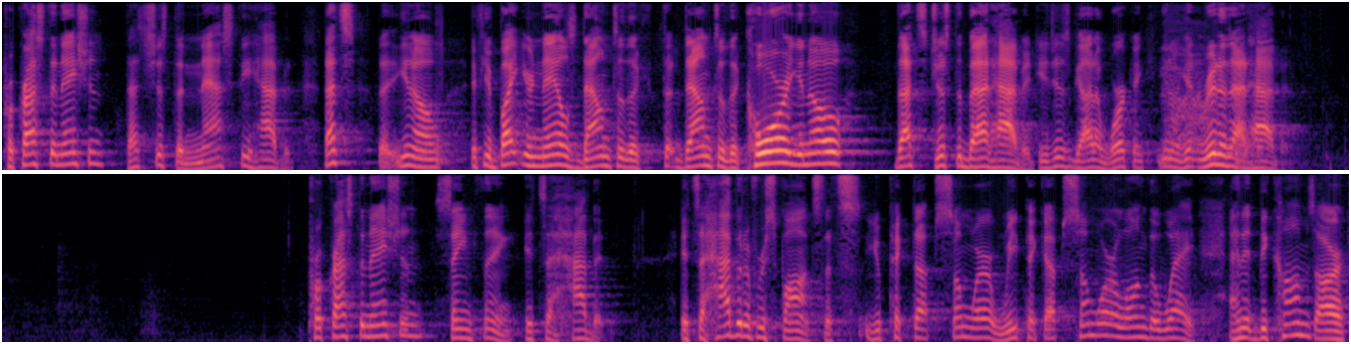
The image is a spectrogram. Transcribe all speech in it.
Procrastination, that's just a nasty habit. That's, uh, you know, if you bite your nails down to the, down to the core, you know, that's just a bad habit. You just got to work you know, getting rid of that habit. Procrastination, same thing. It's a habit. It's a habit of response that you picked up somewhere, we pick up somewhere along the way, and it becomes our,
